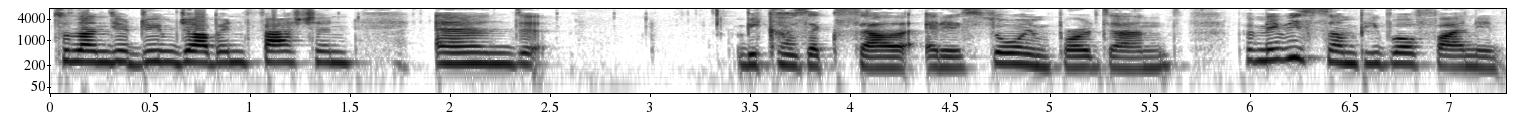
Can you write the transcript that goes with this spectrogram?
to land your dream job in fashion. And because Excel it is so important, but maybe some people find it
